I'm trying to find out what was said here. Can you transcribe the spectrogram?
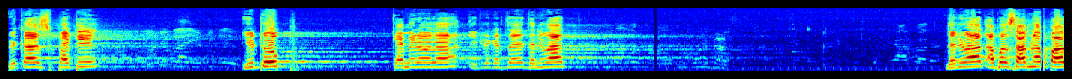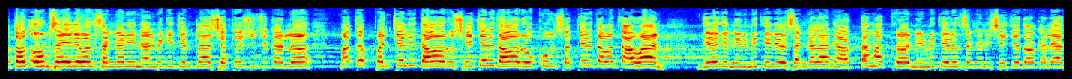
विकास पाटील. यूट्यूब कॅमेरावाला इकडे करताय. धन्यवाद. धन्यवाद. आपण सामना पाहत आहोत ओम साई इलेव्हन संघाने नाणेफेकी जिंकला. क्षेत्ररक्षण स्वीकारलं मात्र पंचेचाळीस धावा शेहेचाळीस धावा रोखून सत्तेचाळीस धावांचं आव्हान दिले ते निर्मिती इलेव्हन संघाला आणि आत्ता मात्र निर्मिती इलेव्हन संघाने शेहेचाळीस धावा काढल्यात.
